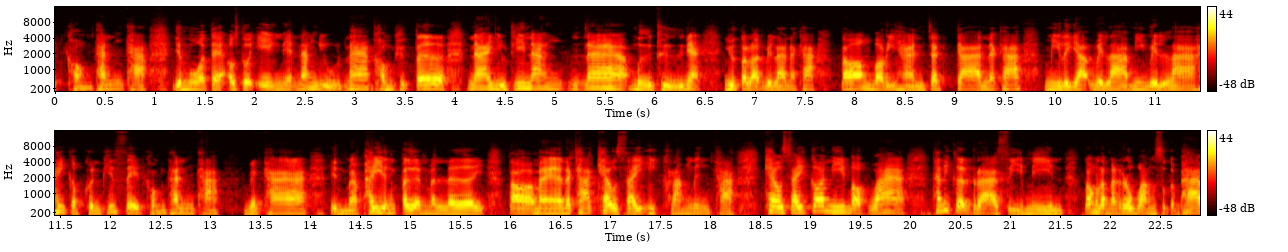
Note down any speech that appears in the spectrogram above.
ษของท่านค่ะ อย่ามัวแต่เอาตัวเองเนี่ยนั่งอยู่หน้าคอมพิวเตอร์ หน้าอยู่ที่นั่งหน้ามือถือเนี่ยอยู่ตลอดเวลานะคะ ต้องบริหารจัดการนะคะ มีระยะเวลามีเวลาให้กับคนพิเศษของท่านค่ะนะคะ เห็นไหมไพ่ยังเตือนมาเลย ต่อมานะคะแคลไซอีกครั้งหนึ่งค่ะ แคลไซก้อนนี้บอกว่าท่านที่เกิดราศีมีน ต้องระมัดระวังสุขภาพ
